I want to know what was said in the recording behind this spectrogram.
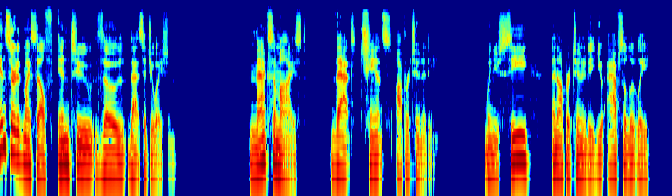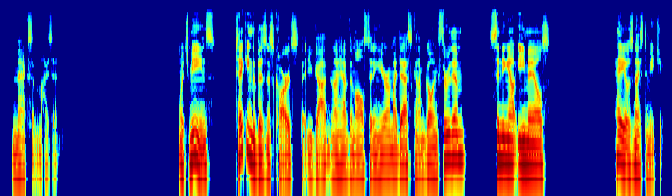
inserted myself into those, that situation, maximized that chance opportunity. When you see an opportunity, you absolutely maximize it. Which means taking the business cards that you got, and I have them all sitting here on my desk, and I'm going through them, sending out emails. Hey, it was nice to meet you.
